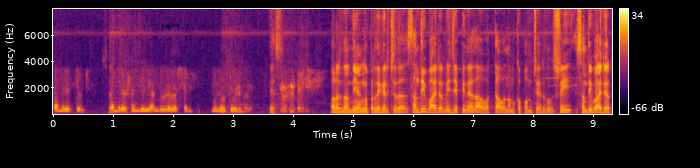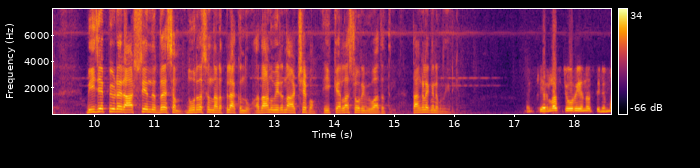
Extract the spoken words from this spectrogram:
സമയത്ത് സംപ്രേഷണം ചെയ്യാൻ ദൂരദർശൻ മുന്നോട്ട് വരുന്നത്. വളരെ നന്ദി. അങ്ങ് പ്രതികരിച്ചത് Sandeep Warrier B J P നേതാവ് വക്താവ് നമുക്കൊപ്പം ചേരുന്നു. ശ്രീ സന്ദീപ് വാര്യർ ബി ജെ പിയുടെ രാഷ്ട്രീയ നിർദ്ദേശം ദൂരദർശൻ നടപ്പിലാക്കുന്നു. അതാണ് ഉയരുന്ന ആക്ഷേപം ഈ കേരള സ്റ്റോറി വിവാദത്തിൽ. താങ്കൾ എങ്ങനെ പ്രതികരിക്കും? കേരള സ്റ്റോറി എന്ന സിനിമ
